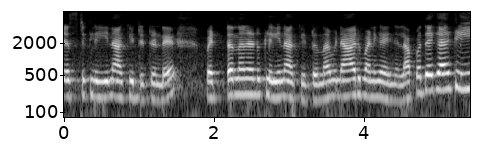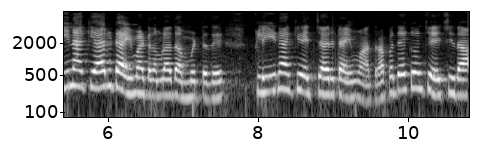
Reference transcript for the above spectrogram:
ജസ്റ്റ് ക്ലീൻ ആക്കിയിട്ടിട്ടുണ്ട്. പെട്ടെന്ന് തന്നെ അത് ക്ലീൻ ആക്കിയിട്ടു. എന്നാൽ പിന്നെ ആ ഒരു പണി കഴിഞ്ഞില്ല. അപ്പോഴത്തേക്ക് അത് ക്ലീൻ ആക്കി ആ ഒരു ടൈമാട്ടോ നമ്മൾ അത് ദമ്മിട്ടത് ക്ലീൻ ആക്കി വെച്ച ആ ഒരു ടൈം മാത്രം. അപ്പോഴത്തേക്കും ചേച്ചി ഇതാ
